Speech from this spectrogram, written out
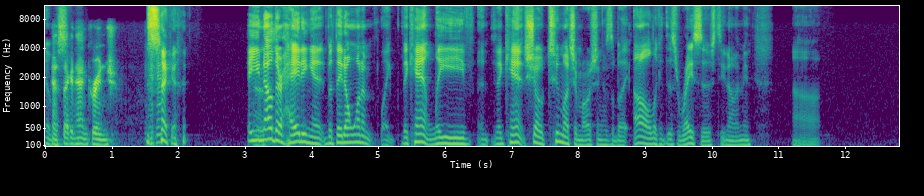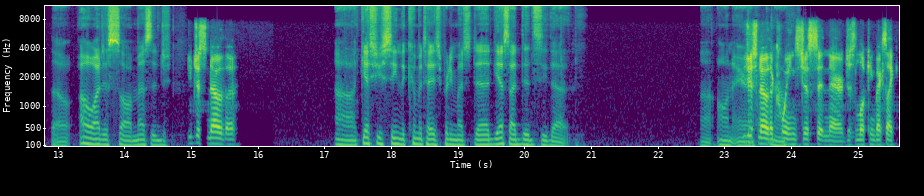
It Yeah, was- secondhand cringe. second. And you know they're hating it, but they don't want to like they can't leave they can't show too much emotion because they'll be like, "Oh, look at this racist," you know what I mean? Uh, so, oh, I just saw a message. You just know the. Uh, guess you've seen the Kumite is pretty much dead. Yes, I did see that. Uh, on air. You just know the No. queen's just sitting there, just looking back. It's like,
